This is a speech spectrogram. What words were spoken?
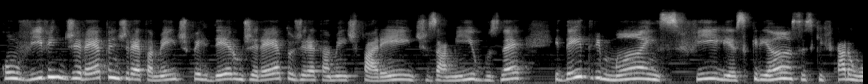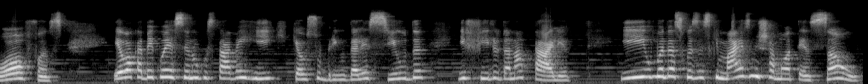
convivem direta e indiretamente, perderam direto ou diretamente parentes, amigos, né? E dentre mães, filhas, crianças que ficaram órfãs, eu acabei conhecendo o Gustavo Henrique, que é o sobrinho da Lecilda e filho da Natália. E uma das coisas que mais me chamou a atenção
